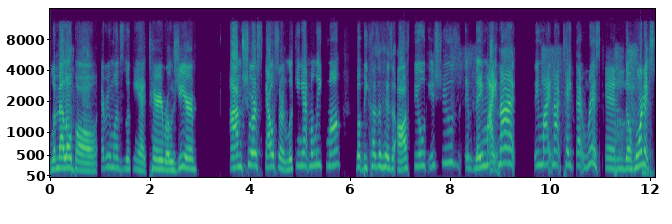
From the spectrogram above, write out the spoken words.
LaMelo Ball, everyone's looking at Terry Rozier. I'm sure scouts are looking at Malik Monk, but because of his off-field issues, they might not they might not take that risk. And the Hornets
